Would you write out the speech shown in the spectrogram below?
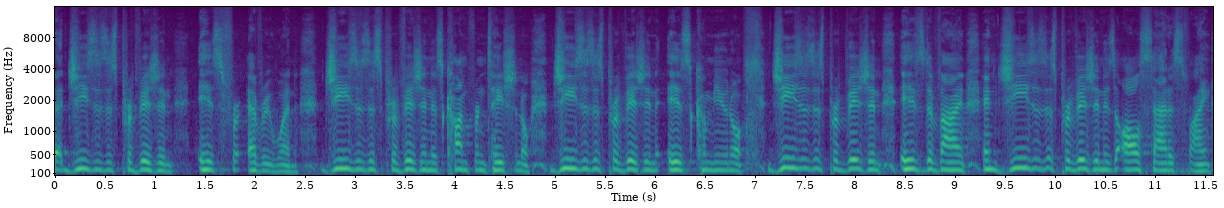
that Jesus' provision is for everyone. Jesus' provision is confrontational. Jesus' provision is communal. Jesus' provision is divine. And Jesus' provision is all satisfying.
